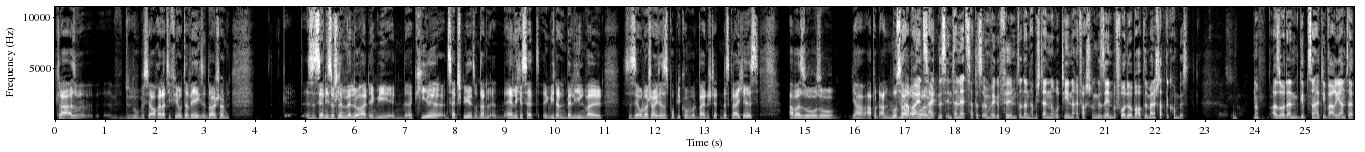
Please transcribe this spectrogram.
klar, also du bist ja auch relativ viel unterwegs in Deutschland es ist ja nicht so schlimm, wenn du halt irgendwie in äh, Kiel ein Set spielst und dann ein ähnliches Set irgendwie dann in Berlin, weil es ist sehr unwahrscheinlich, dass das Publikum in beiden Städten das gleiche ist. Aber so, so, ja, ab und an muss ja, halt aber in Zeiten des Internets hat das irgendwer gefilmt und dann habe ich deine Routine einfach schon gesehen, bevor du überhaupt in meine Stadt gekommen bist. Ne? Also dann gibt's dann halt die Variante,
